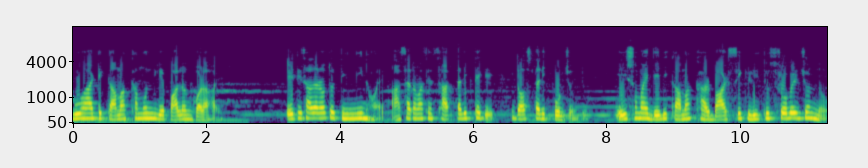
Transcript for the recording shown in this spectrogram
গুয়াহাটি কামাখ্যা মন্দিরে পালন করা হয়। এটি সাধারণত তিন দিন হয়, আষাঢ় মাসের সাত তারিখ থেকে দশ তারিখ পর্যন্ত। এই সময় দেবী কামাখ্যার বার্ষিক ঋতুস্রবের জন্য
